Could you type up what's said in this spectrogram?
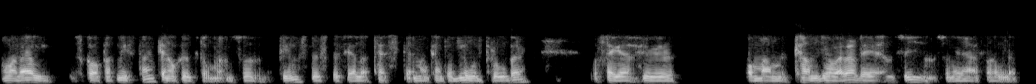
har man väl skapat misstanken om sjukdomen så finns det speciella tester. Man kan ta blodprover och se hur, om man kan göra det enzym som i det här fallet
